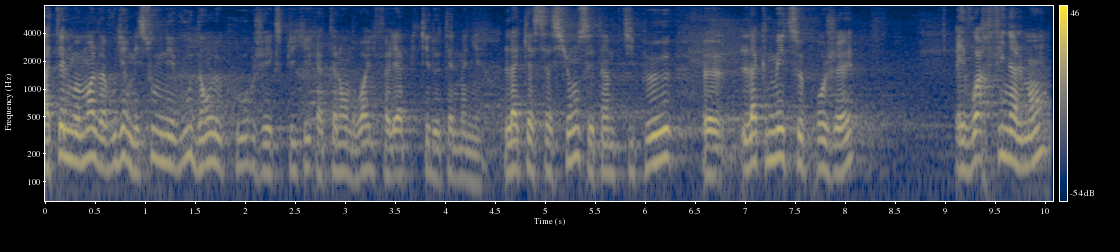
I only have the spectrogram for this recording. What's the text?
à tel moment, elle va vous dire, mais souvenez-vous, dans le cours, j'ai expliqué qu'à tel endroit, il fallait appliquer de telle manière. La cassation, c'est un petit peu euh, l'acmé de ce projet, et voir finalement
